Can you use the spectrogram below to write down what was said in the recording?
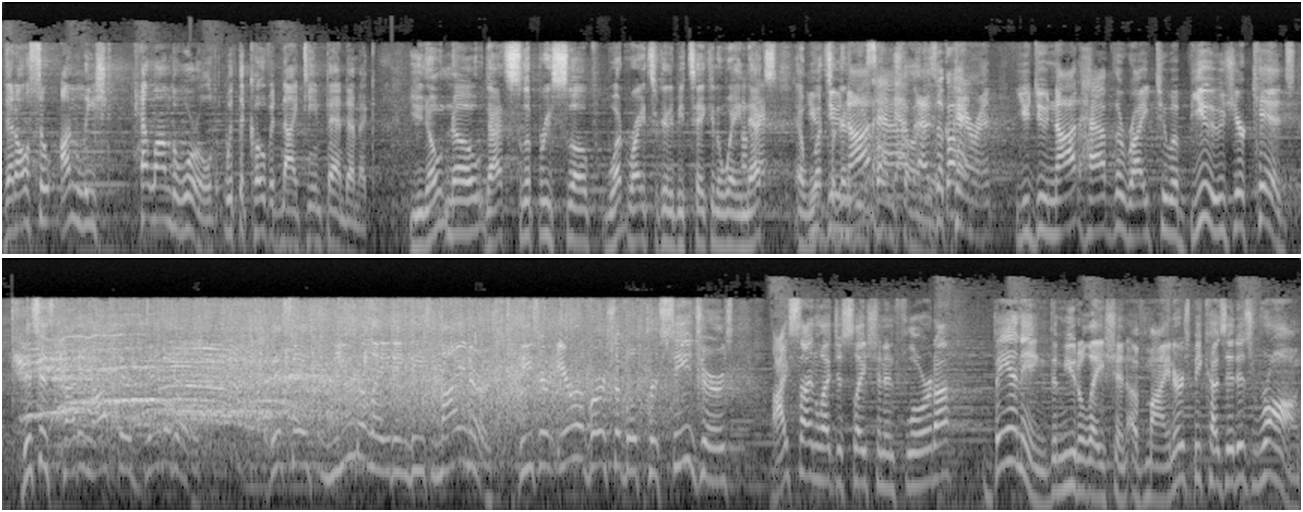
that also unleashed hell on the world with the COVID 19 pandemic. You don't know that slippery slope, what rights are going to be taken away next, and You what's going to be not focused have, on as you. a parent, you do not have the right to abuse your kids. This is cutting off their genitals. This is mutilating these minors. These are irreversible procedures. I signed legislation in Florida banning the mutilation of minors because it is wrong.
